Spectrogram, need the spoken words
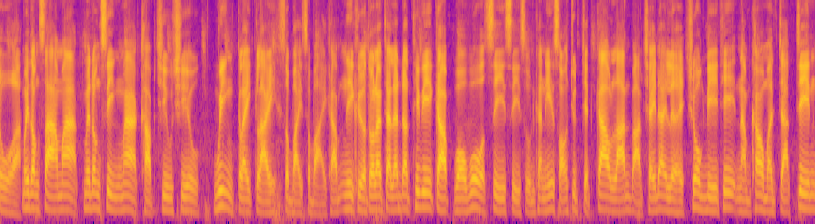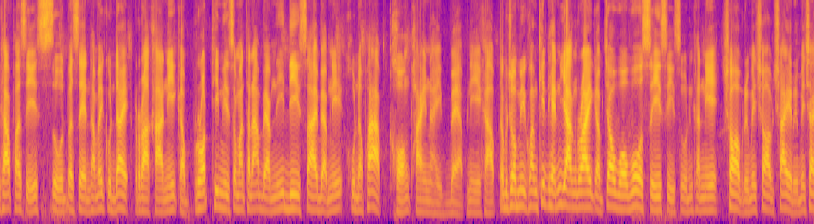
ตัว ไม่ต้องซ่ามาก ไม่ต้องซิ่งมากขับชิลๆวิ่งไกลๆ สบายๆ ครับ นี่คือตัวไลฟ์ไทยและดัตทีวีกับ Volvo C40 คันนี้ 2.79 ล้านบาทใช้ได้เลย โชคดีที่นำเข้ามาจากจีนครับ ภาษี 0%ทำให้คุณได้ราคานี้กับรถที่มีสมรรถนะแบบนี้ดีไซน์แบบนี้คุณภาพของภายในแบบนี้ครับท่านผู้ชมมีความคิดเห็นอย่างไรกับเจ้า Volvo C40 คันนี้ชอบหรือไม่ชอบใช่หรือไม่ใช่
